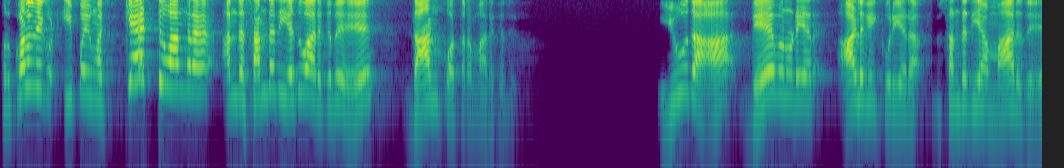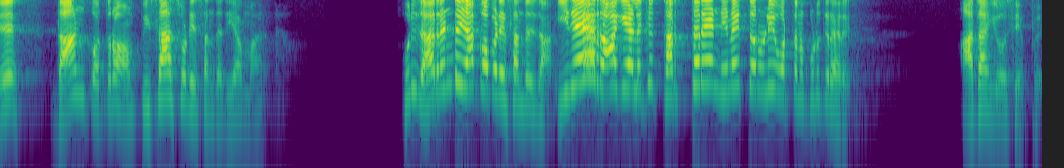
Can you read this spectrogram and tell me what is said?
ஒரு குழந்தை கொடு- இப்போ இவங்க கேட்டு வாங்குற அந்த சந்ததி எதுவாக இருக்குது? தான் கோத்திரமாக இருக்குது. யூதா தேவனுடைய ஆளுகைக்குரிய சந்ததியாக மாறுது. தான் கோத்திரம் பிசாசுடைய சந்ததியாக மாறுது. புரியுதா? ரெண்டு யாக்கோபுடைய சந்ததி தான். இதே ராகேலுக்கு கர்த்தரே நினைத்தருளி ஒருத்தனை கொடுக்குறாரு. அதான் யோசேப்பு.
